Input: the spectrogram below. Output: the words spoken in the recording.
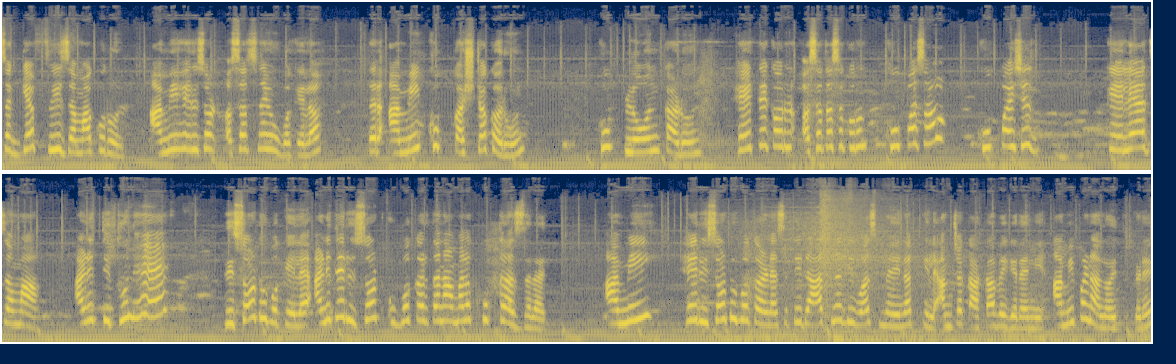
सगळ्या फी जमा करून आम्ही हे रिसॉर्ट असंच नाही उभं केलं. तर आम्ही खूप कष्ट करून खूप लोन काढून हे ते करून असं तसं करून खूप असं खूप पैसे केले जमा. आणि तिथून हे रिसॉर्ट उभं केलं आहे आणि ते रिसॉर्ट उभं करताना आम्हाला खूप त्रास झाला आहे आम्ही हे रिसॉर्ट उभं करण्यासाठी रात न दिवस मेहनत केली. आमच्या काका वगैरेनी. आम्ही पण आलो आहे तिकडे.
